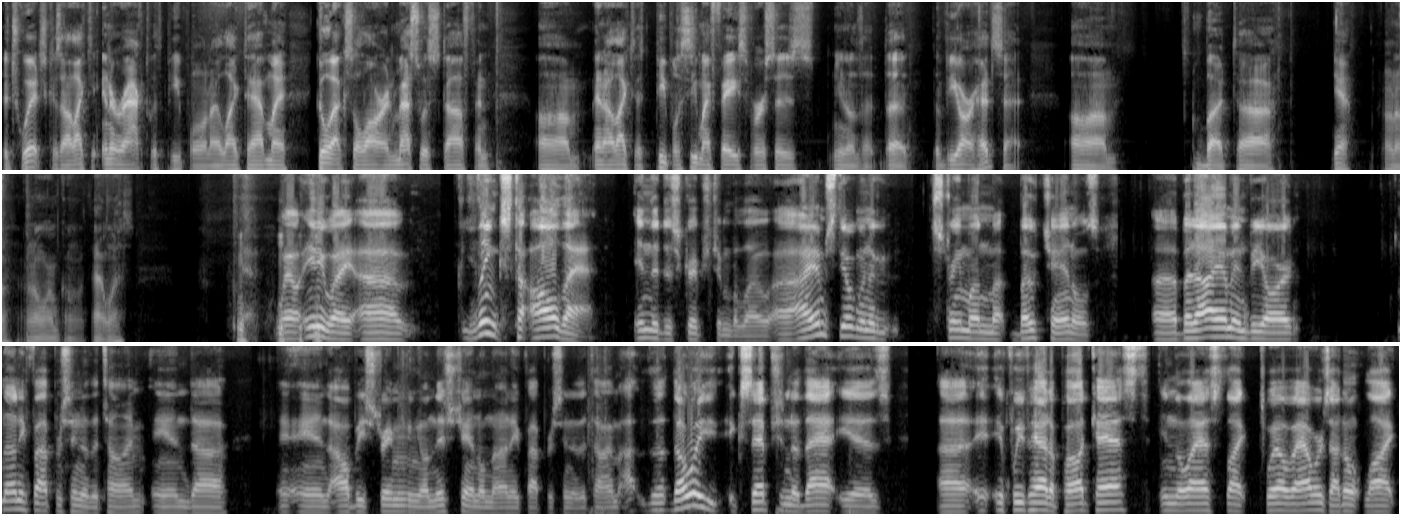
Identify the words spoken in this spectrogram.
to Twitch because I like to interact with people and I like to have my Go XLR and mess with stuff and um and I like to people to see my face versus you know the the the VR headset. Um, but uh, yeah, I don't know. I don't know where I'm going with that, Wes. Yeah. Well, anyway, uh, links to all that in the description below. Uh, I am still going to stream on my, both channels, uh, but I am in VR 95% of the time, and uh, and I'll be streaming on this channel 95% of the time. I, the, the only exception to that is uh, if we've had a podcast in the last like 12 hours, I don't like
